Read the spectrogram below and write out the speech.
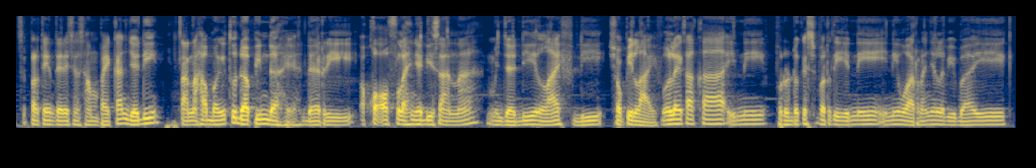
seperti yang tadi saya sampaikan, jadi Tanah Abang itu udah pindah ya dari toko offline-nya di sana menjadi live di Shopee Live. Boleh kakak, ini produknya seperti ini, ini warnanya lebih baik,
